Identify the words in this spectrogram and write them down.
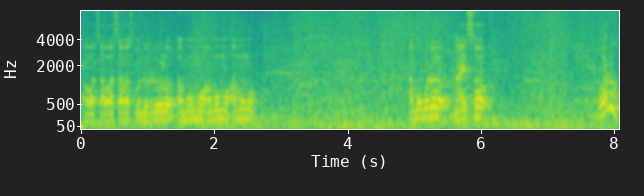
Awas, awas, awas, mundur dulu. Amumu, amumu, amumu. Amumu dulu. Nice, so. Waduh,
